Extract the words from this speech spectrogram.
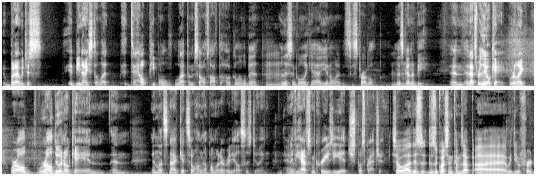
but I would just it'd be nice to let to help people let themselves off the hook a little bit, and this and go like, yeah, you know what, it's a struggle, and it's gonna be and, and that's really okay. We're like we're all we're all doing okay, and and and let's not get so hung up on what everybody else is doing. And if you have some crazy itch, go scratch it. So uh, this is this is a question that comes up. Uh, we do for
